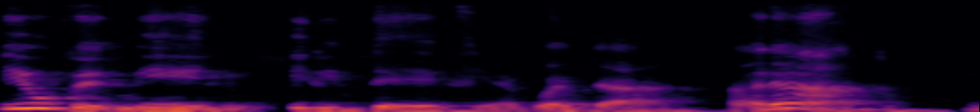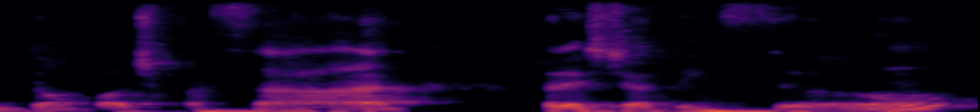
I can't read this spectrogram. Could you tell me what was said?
E o vermelho, ele deve aguardar parado. Então, pode passar, preste atenção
